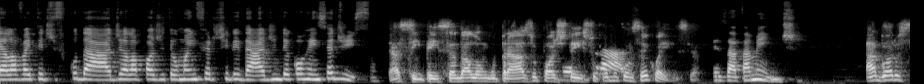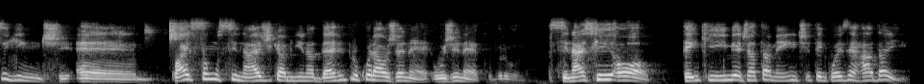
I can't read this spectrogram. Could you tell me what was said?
ela vai ter dificuldade, ela pode ter uma infertilidade em decorrência disso. Assim, pensando a longo prazo, pode ter isso como consequência. Exatamente. Agora, o seguinte, é, quais são os sinais de que a menina deve procurar o, gene, o gineco, Bruno? Sinais que, ó, tem que ir imediatamente, tem coisa errada aí.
